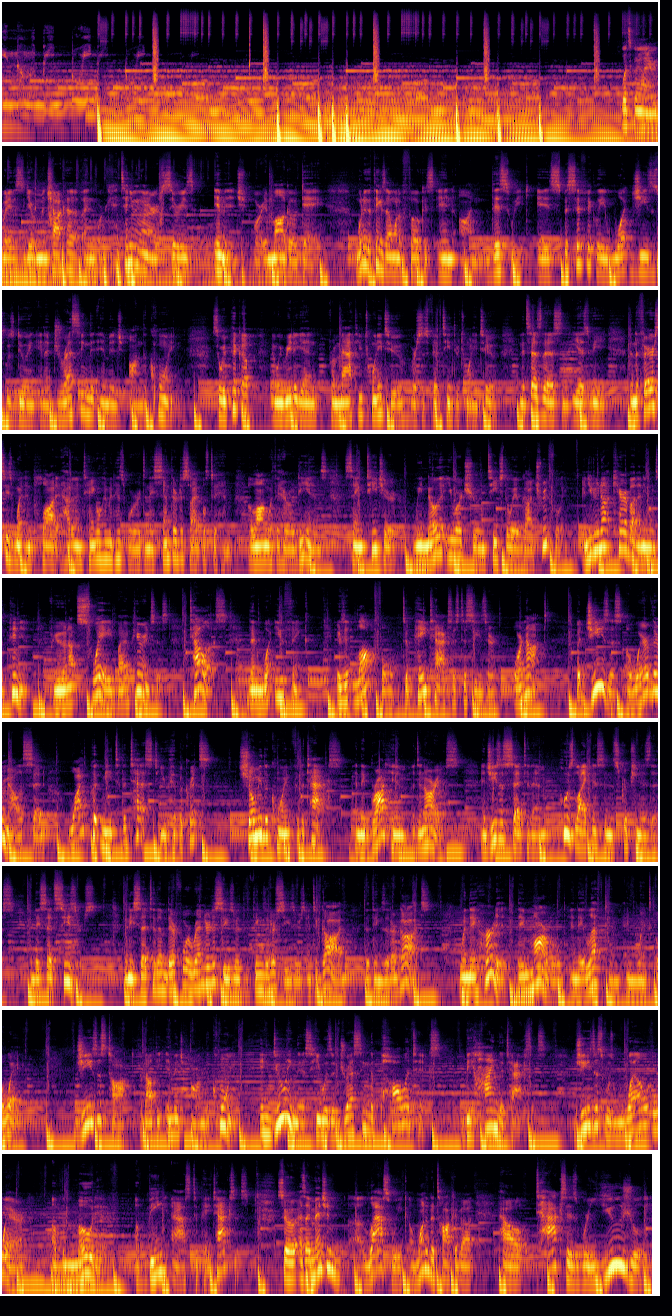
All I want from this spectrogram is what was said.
On the beat, boy. What's going on, everybody? This is Gabriel Menchaca, and we're continuing on our series Image or Imago Dei. One of the things I want to focus in on this week is specifically what Jesus was doing in addressing the image on the coin. So we pick up and we read again from Matthew 22, verses 15 through 22. And it says this in the ESV Then the Pharisees went and plotted how to entangle him in his words, and they sent their disciples to him, along with the Herodians, saying, Teacher, we know that you are true and teach the way of God truthfully, and you do not care about anyone's opinion, for you are not swayed by appearances. Tell us, then, what you think. Is it lawful to pay taxes to Caesar or not? But Jesus, aware of their malice, said, Why put me to the test, you hypocrites? Show me the coin for the tax. And they brought him a denarius. And Jesus said to them, Whose likeness and inscription is this? And they said, Caesar's. Then he said to them, Therefore render to Caesar the things that are Caesar's, and to God the things that are God's. When they heard it, they marveled, and they left him and went away. Jesus talked about the image on the coin. In doing this, he was addressing the politics behind the taxes. Jesus was well aware of the motive being asked to pay taxes. So, as I mentioned uh, last week, I wanted to talk about how taxes were usually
